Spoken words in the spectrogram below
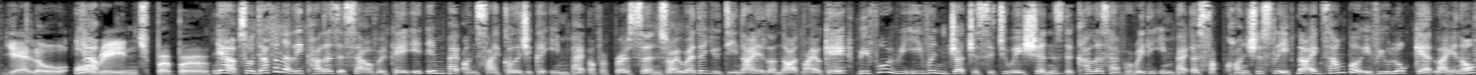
red, yellow, Yeah. orange, purple. Yeah, so definitely colors itself, okay, it impact on psychological impact of a person. So whether you deny it or not, right, okay, before we even judge the situations, the colors have already impacted us subconsciously. Now, example, if you look at like, you know,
